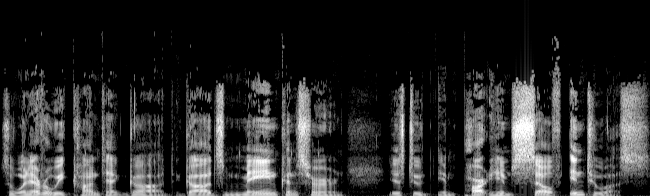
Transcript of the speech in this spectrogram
So whenever we contact God, God's main concern is to impart Himself into us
